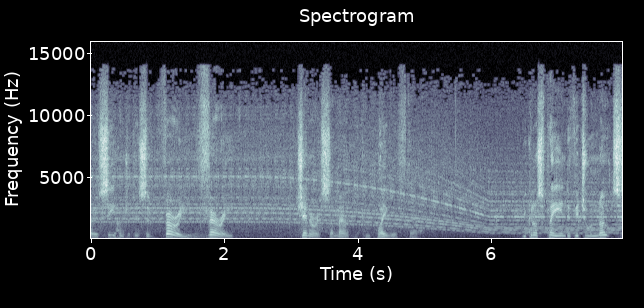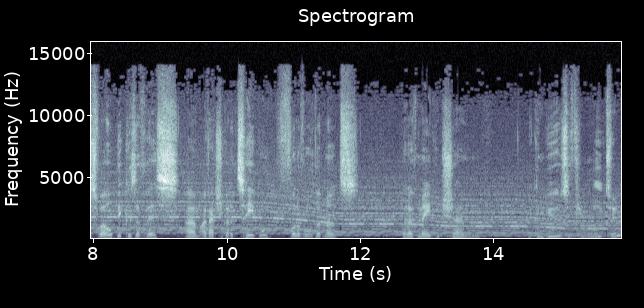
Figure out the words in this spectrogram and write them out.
go C100 it's a very, very generous amount you can play with there. You can also play individual notes as well because of this. Um, I've actually got a table full of all the notes that I've made which um, you can use if you need to.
